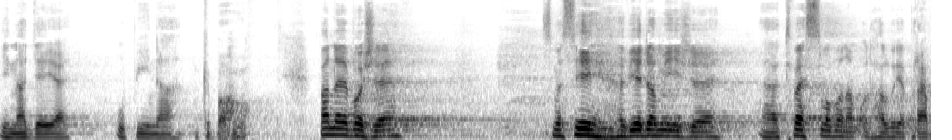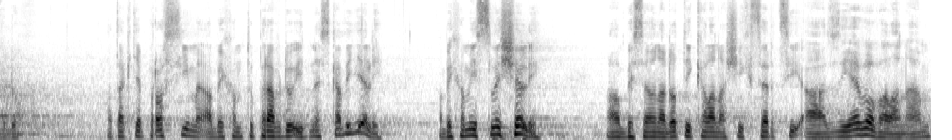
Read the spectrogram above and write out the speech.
i naděje upíná k Bohu. Pane Bože, jsme si vědomí, že tvé slovo nám odhaluje pravdu. A tak tě prosíme, abychom tu pravdu i dneska viděli, abychom ji slyšeli, a aby se ona dotýkala našich srdcí a zjevovala nám,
